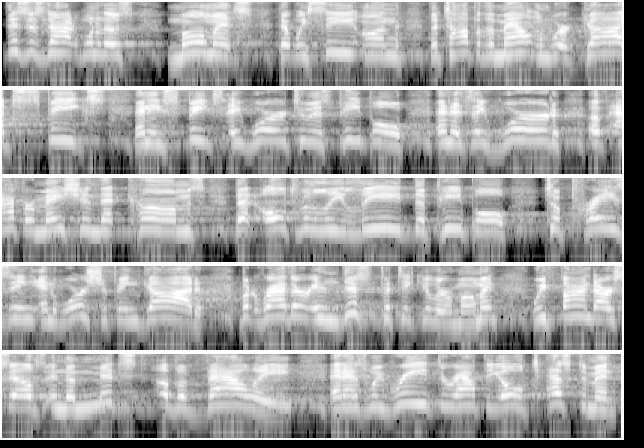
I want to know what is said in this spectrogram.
This is not one of those moments that we see on the top of the mountain where God speaks and he speaks a word to his people and it's a word of affirmation that comes that ultimately lead the people to praising and worshiping God. But rather in this particular moment, we find ourselves in the midst of a valley. And as we read throughout the Old Testament,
